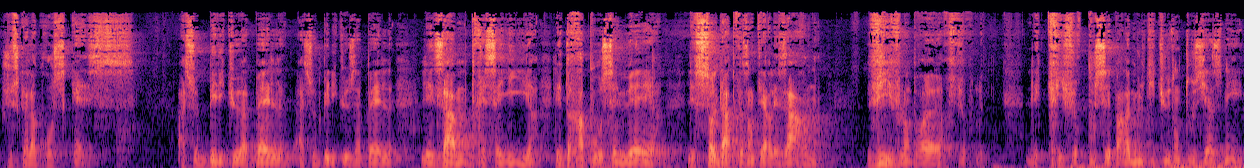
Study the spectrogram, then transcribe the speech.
jusqu'à la grosse caisse. À ce belliqueux appel, à ce belliqueux appel, les âmes tressaillirent, les drapeaux saluèrent, les soldats présentèrent les armes. Vive l'empereur Les cris furent poussés par la multitude enthousiasmée.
